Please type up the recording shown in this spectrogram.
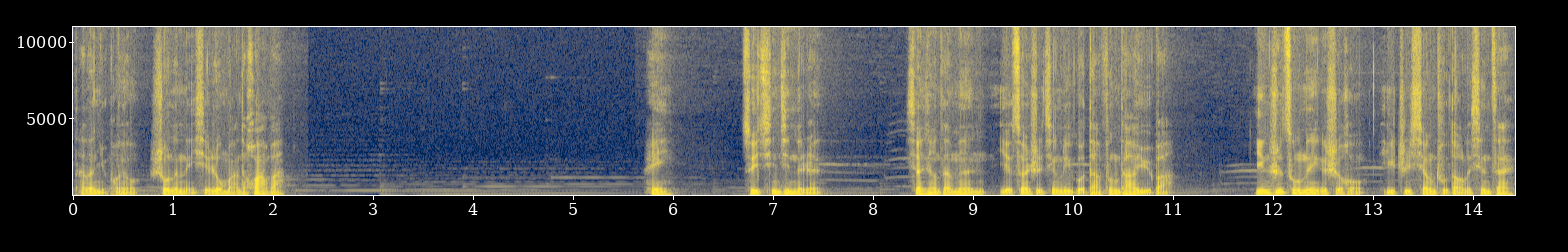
他的女朋友说了哪些肉麻的话吧。嘿，最亲近的人，想想咱们也算是经历过大风大雨吧，硬是从那个时候一直相处到了现在，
